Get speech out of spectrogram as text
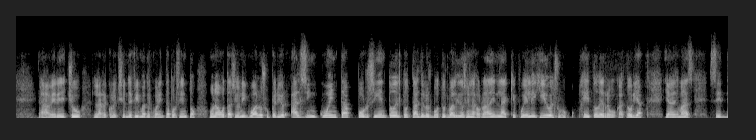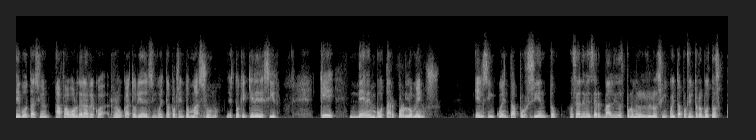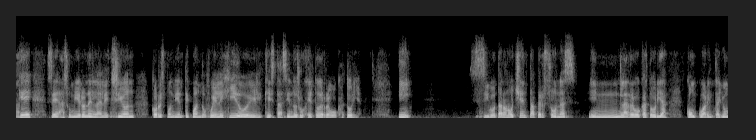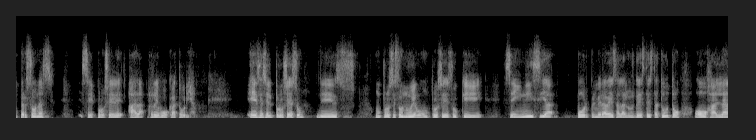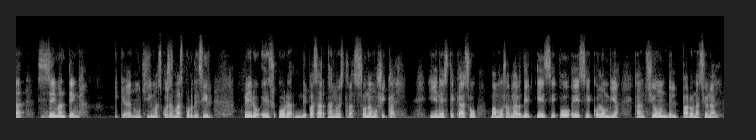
haber hecho la recolección de firmas del 40%, una votación igual o superior al 50% del total de los votos válidos en la jornada en la que fue elegido el sujeto de revocatoria y además se dé votación a favor de la revocatoria del 50% más uno. ¿Esto qué quiere decir? Que deben votar por lo menos el 50%, o sea, deben ser válidos por lo menos los 50% de los votos que se asumieron en la elección correspondiente cuando fue elegido el que está siendo sujeto de revocatoria. Y si votaron 80 personas en la revocatoria, con 41 personas se procede a la revocatoria. Ese es el proceso, es un proceso nuevo, un proceso que se inicia por primera vez a la luz de este estatuto. Ojalá se mantenga. Y quedan muchísimas cosas más por decir, pero es hora de pasar a nuestra zona musical. Y en este caso vamos a hablar del SOS Colombia, canción del paro nacional.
